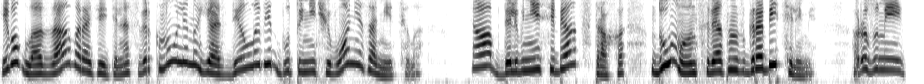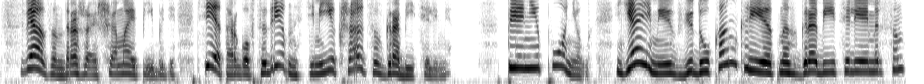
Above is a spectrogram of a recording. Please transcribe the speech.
Его глаза выразительно сверкнули, но я сделала вид, будто ничего не заметила. Абдель вне себя от страха. Думаю, он связан с грабителями. Разумеется, связан, дрожайшая моя Пибоди. Все торговцы древностями якшаются с грабителями. Ты не понял. Я имею в виду конкретных грабителей, Эмерсон.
